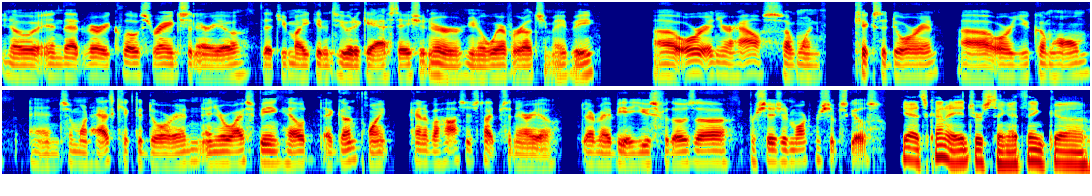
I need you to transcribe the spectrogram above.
you know, in that very close range scenario that you might get into at a gas station or you know wherever else you may be uh, or in your house, someone kicks the door in, uh, or you come home and someone has kicked the door in, and your wife's being held at gunpoint, kind of a hostage type scenario. There may be a use for those uh, precision marksmanship skills. Yeah, it's kind of interesting. I think uh,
